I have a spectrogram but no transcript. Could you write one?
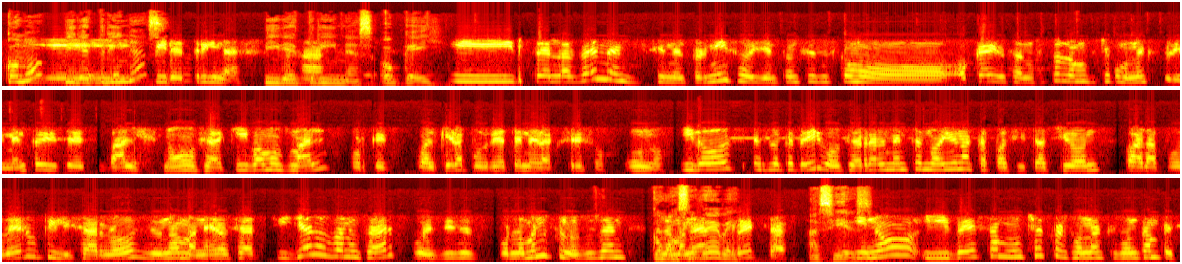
¿Cómo? Y- ¿Piretrinas? Piretrinas. Ajá. Piretrinas, ok. Y te las venden sin el permiso y entonces es como, ok, o sea, nosotros lo hemos hecho como un experimento y dices, vale, ¿no? O sea, aquí vamos mal porque cualquiera podría tener acceso, uno. Y dos, es lo que te digo, o sea, realmente no hay una capacitación para poder utilizarlos de una manera, o sea, si ya los van a usar, pues dices, por lo menos que los usen de la manera debe. correcta. Así es. Y no, y ves a muchas personas que son campesinas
